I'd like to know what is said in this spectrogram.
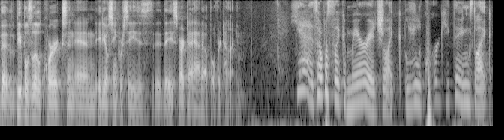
the people's little quirks and, and idiosyncrasies they start to add up over time yeah, it's almost like a marriage, like little quirky things like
